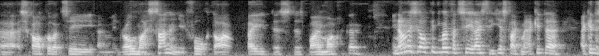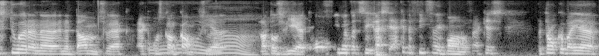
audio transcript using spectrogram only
'n skakel wat sê um, enroll my son en jy volg daai dis dis baie makliker. En dan is daar ook iemand wat sê luister hier staan my ek het 'n ek het 'n stoor in 'n in 'n dam so ek ek ons kan kamp so ja. laat ons weet of iemand wat sê luister ek het 'n fietsrybaan of ek is betrokke by 'n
